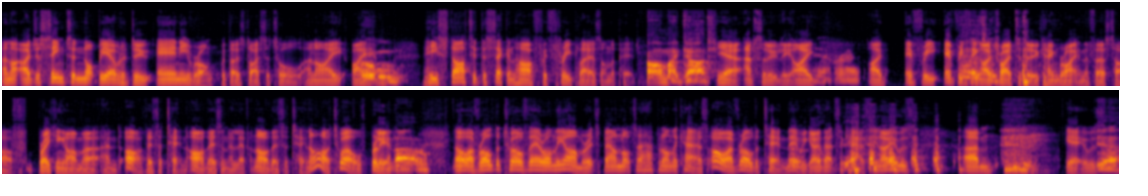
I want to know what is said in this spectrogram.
And I, I just seemed to not be able to do any wrong with those dice at all. And I, I Oh, he started the second half with three players on the pitch. oh my God. Yeah, absolutely. I Yeah, right. I every everything I tried to do came right in the first half. Breaking armor and oh, there's a ten. Oh, there's an eleven. Oh, there's a ten. Oh, 12. Brilliant. Oh, Oh, I've rolled a twelve there on the armor. It's bound not to happen on the cas. Oh, I've rolled a ten. There we go. That's a cas. You know, it was. Um, yeah, it was. yeah.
